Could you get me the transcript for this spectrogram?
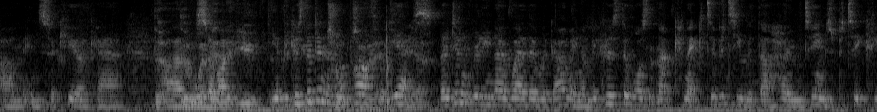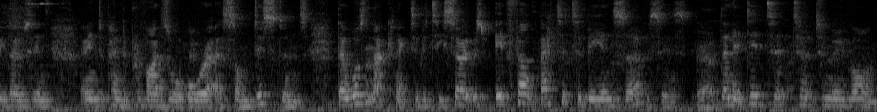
um, in secure care. The, um, the women so I, that you yeah because they didn't have a pathway yes yeah. they didn't really know where they were going and because there wasn't that connectivity with their home teams particularly those in independent providers or, or at some distance there wasn't that connectivity so it was it felt better to be in services yeah. than it did to, to, to move on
